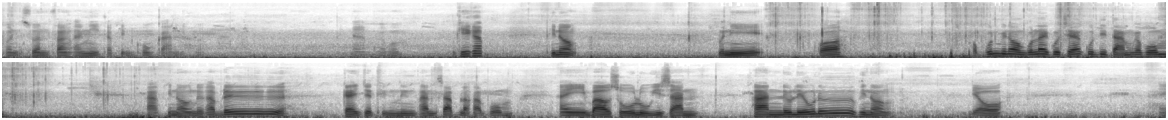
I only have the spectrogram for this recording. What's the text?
ส่วนส่วนฟังทั้งนี้ก็เป็นโครงการนะครับน้ำครับผมโอเคครับ พี่น้อง วันนี้ขอขอบคุณพี่น้องกดไลค์กดแชร์กดติดตามครับผมฝากพี่น้องด้วยครับเด้อใกล้จะถึง 1,000 ซับแล้วครับผม ให้บ้าวโสลูกอีสานผ่านเร็วๆเด้อพี่น้อง เดี๋ยวให้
